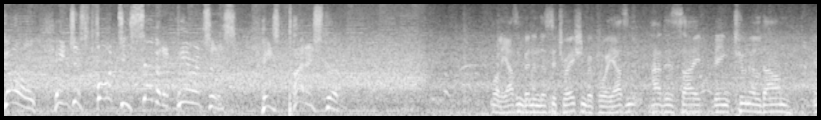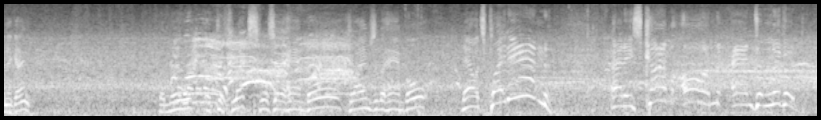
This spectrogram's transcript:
goal in just 47 appearances. He's punished them. Well, he hasn't been in this situation before. He hasn't had his side being 2-0 down in a game. The move that deflects was a handball, claims of a handball. Now it's played in! And he's come on and delivered.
